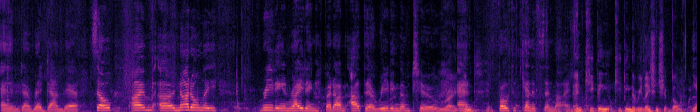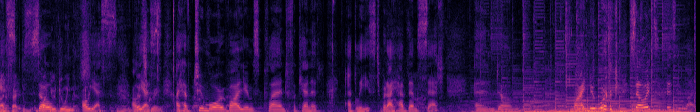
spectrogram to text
And uh, read down there. So I'm uh, not only reading and writing, but I'm out there reading them too. Right. And, and both Kenneth's and mine. And keeping keeping the relationship going yes. by the fact of so, what you're doing this. Oh yes. Yeah, oh yes. Great. I have two more volumes planned for Kenneth, at least, but I have them set, and um, my new work. So it's a busy life.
